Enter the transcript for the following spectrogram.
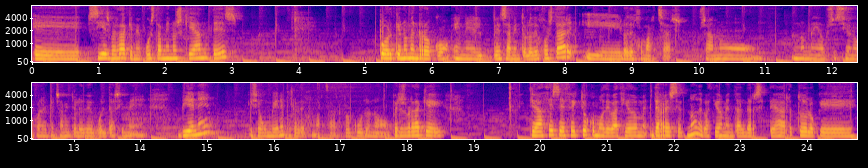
Eh, sí es verdad que me cuesta menos que antes, porque no me enroco en el pensamiento, lo dejo estar y lo dejo marchar. O sea, no, no me obsesiono con el pensamiento, le doy vueltas y me viene y según viene pues lo dejo marchar, procuro no. Pero es verdad que, que hace ese efecto como de vaciado, de reset, ¿no? De vaciado mental, de resetear todo lo que...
